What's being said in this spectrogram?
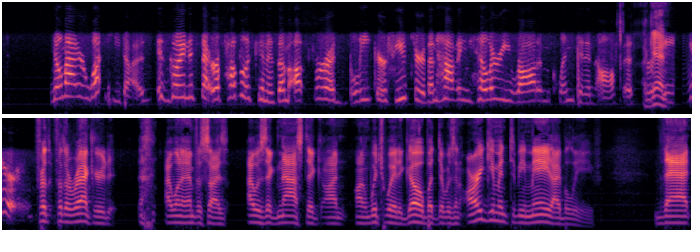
no matter what he does, is going to set Republicanism up for a bleaker future than having Hillary Rodham Clinton in office for Again, eight years? for for the record, I want to emphasize I was agnostic on on which way to go, but there was an argument to be made, I believe, that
